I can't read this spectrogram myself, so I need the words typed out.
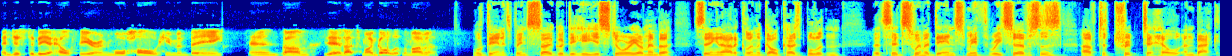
and just to be a healthier and more whole human being. And um, yeah, that's my goal at the moment. Well, Dan, it's been so good to hear your story. I remember seeing an article in the Gold Coast Bulletin that said swimmer Dan Smith resurfaces after trip to hell and back.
